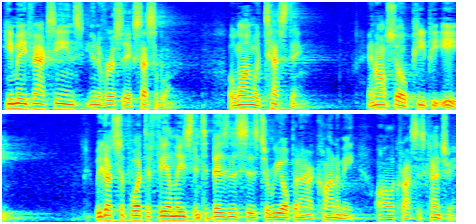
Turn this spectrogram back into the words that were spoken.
He made vaccines universally accessible, along with testing and also PPE. We got support to families and to businesses to reopen our economy all across this country.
